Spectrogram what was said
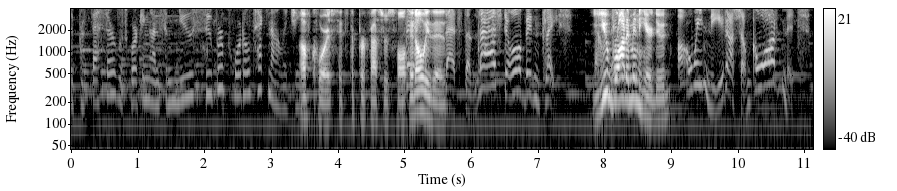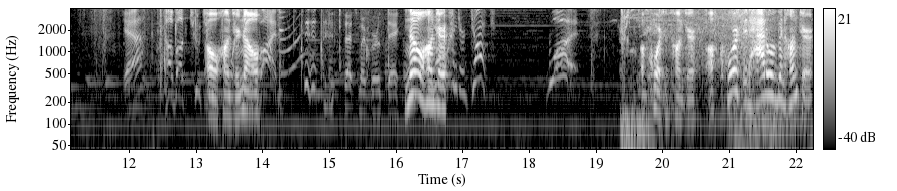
the professor was working on some new super portal technology. Of course, it's the professor's fault. It always is. That's the last orb in place. Now You brought him in here, dude. All we need are some coordinates. Yeah? How about two? Oh, Hunter, no. That's my birthday. No, Hunter. No, Hunter, don't! What? Of course it's Hunter. Of course it had to have been Hunter.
